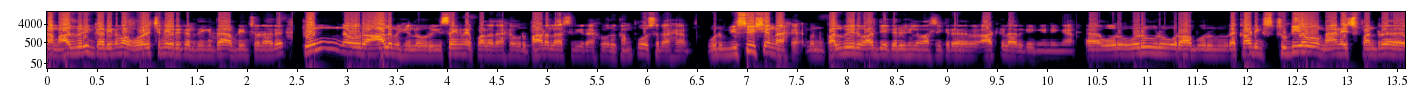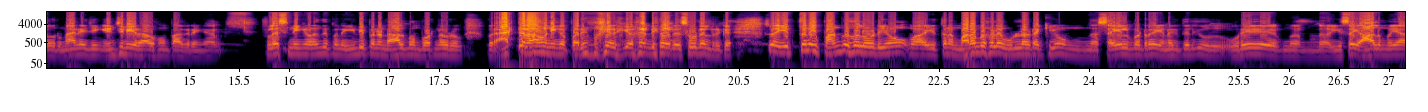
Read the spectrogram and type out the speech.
நம்ம அது வரைக்கும் கடினமா உழைச்சுனே இருக்கிறதுக்கு தான் அப்படின்னு சொன்னாரு. பெண் ஒரு ஆளுமைகள் ஒரு இசையமைப்பாளராக ஒரு பாடலாசிரியராக ஒரு கம்போசராக ஒரு மியூசிஷியனாக பல்வேறு வாத்திய கருவிகளை வாசிக்கிற ஆட்களா இருக்கீங்க நீங்க. பாக்குறீங்க. ஒரு ஒரு ஒரு ஒரு ரெக்கார்டிங் ஸ்டுடியோவை மேனேஜ் பண்ற ஒரு மேனேஜிங் என்ஜினியராகவும் பாக்குறீங்க. பிளஸ் நீங்க வந்து இப்போ இண்டிபெண்ட் ஆல்பம் போட்டுன ஒரு ஒரு ஆக்டராகவும் நீங்க பரிமாறிக்க வேண்டிய ஒரு சூழல் இருக்கு. ஸோ இத்தனை பண்புகளோடையும் இத்தனை மரபுகளை உள்ளடக்கியும் செயல்படுற எனக்கு தெரிஞ்சு ஒரு ஒரே இசை ஆளுமையா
